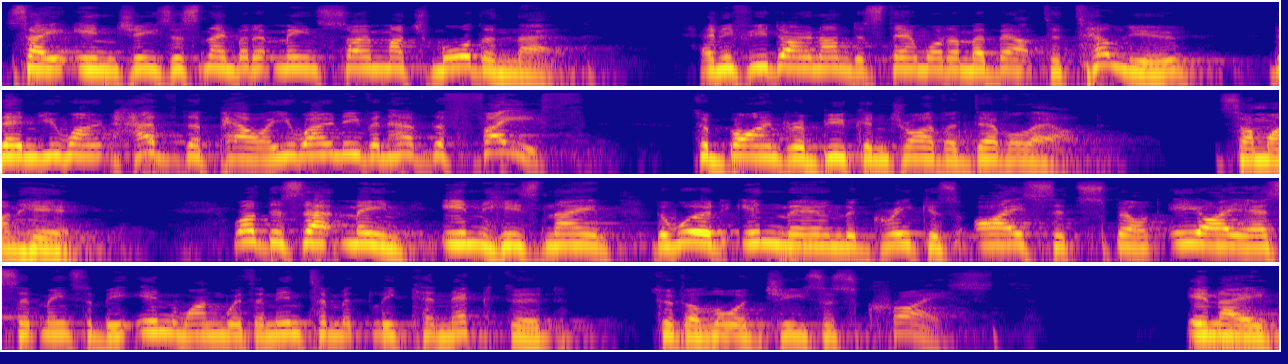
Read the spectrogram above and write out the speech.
say in Jesus' name, but it means so much more than that. And if you don't understand what I'm about to tell you, then you won't have the power. You won't even have the faith to bind, rebuke, and drive a devil out. Someone here. What does that mean? In his name. The word in there in the Greek is eis. It's spelled E-I-S. It means to be in one with and intimately connected to the Lord Jesus Christ. in a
